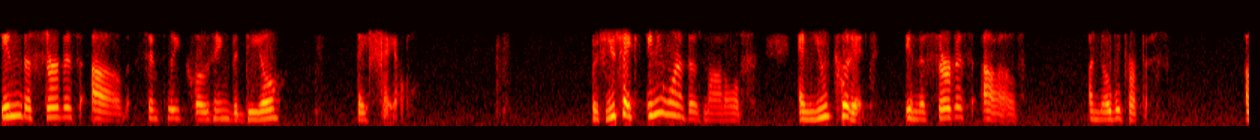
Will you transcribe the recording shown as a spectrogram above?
in the service of simply closing the deal, they fail. But if you take any one of those models and you put it in the service of a noble purpose, a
